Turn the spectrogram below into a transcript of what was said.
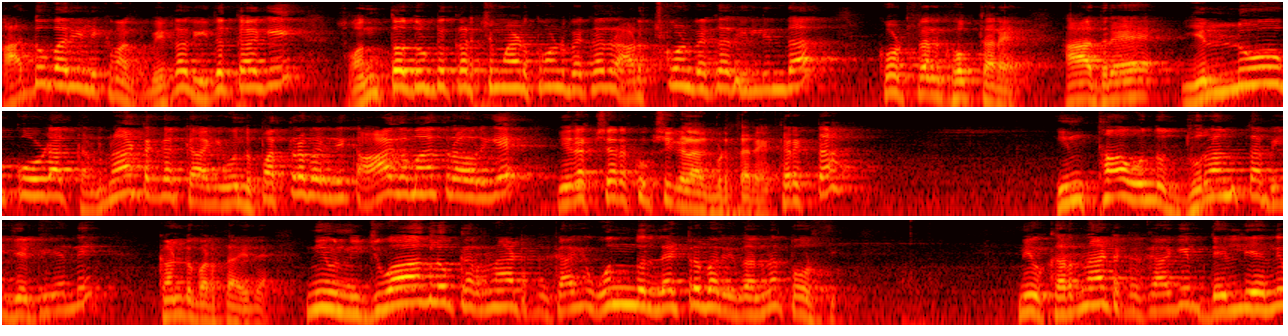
ಅದು ಬರೀಲಿಕ್ಕೆ ಮಾತ್ರ. ಬೇಕಾದ್ರೆ ಇದಕ್ಕಾಗಿ ಸ್ವಂತ ದುಡ್ಡು ಖರ್ಚು ಮಾಡ್ಕೊಂಡು ಬೇಕಾದ್ರೆ ಅರ್ಚ್ಕೊಂಡು ಬೇಕಾದ್ರೆ ಇಲ್ಲಿಂದ ಕೋರ್ಟ್ ತನಕ ಹೋಗ್ತಾರೆ. ಆದರೆ ಎಲ್ಲೂ ಕೂಡ ಕರ್ನಾಟಕಕ್ಕಾಗಿ ಒಂದು ಪತ್ರ ಬರೀಲಿಕ್ಕೆ ಆಗ ಮಾತ್ರ ಅವರಿಗೆ ನಿರಕ್ಷರ ಕುಕ್ಷಿಗಳಾಗ್ಬಿಡ್ತಾರೆ. ಕರೆಕ್ಟಾ? ಇಂಥ ಒಂದು ದುರಂತ ಬಿ ಜೆ ಪಿಯಲ್ಲಿ ಕಂಡು ಬರ್ತಾ ಇದೆ. ನೀವು ನಿಜವಾಗ್ಲೂ ಕರ್ನಾಟಕಕ್ಕಾಗಿ ಒಂದು ಲೆಟ್ರ್ ಬರೀದನ್ನು ತೋರಿಸಿ. ನೀವು ಕರ್ನಾಟಕಕ್ಕಾಗಿ ಡೆಲ್ಲಿಯಲ್ಲಿ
